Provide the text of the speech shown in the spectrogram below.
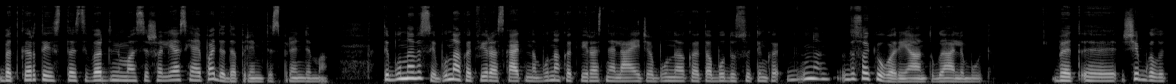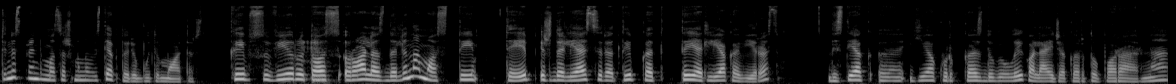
bet kartais tas įvardinimas iš šalies jai padeda priimti sprendimą. Tai būna visai, būna, kad vyras skatina, būna, kad vyras neleidžia, būna, kad abu sutinka, nu, visokių variantų gali būti. Bet e, šiaip galutinis sprendimas, aš manau, vis tiek turi būti moters. Kaip su vyru tos rolės dalinamos, tai taip, iš dalies yra taip, kad tai atlieka vyras. Vis tiek e, jie kur kas daugiau laiko leidžia kartu pora, ar ne?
